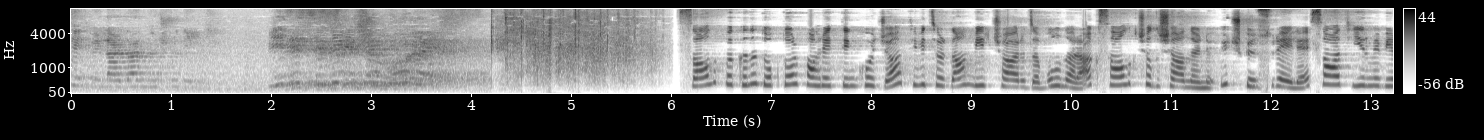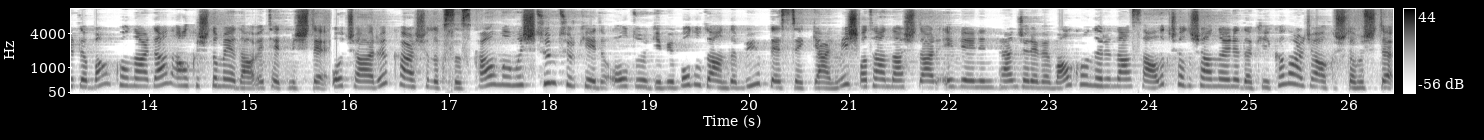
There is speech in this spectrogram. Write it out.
tedbirlerden güçlü değil. Biz sizin için buradayız. Sağlık Bakanı Doktor Fahrettin Koca Twitter'dan bir çağrıda bulunarak sağlık çalışanlarını 3 gün süreyle saat 21'de balkonlardan alkışlamaya davet etmişti. O çağrı karşılıksız kalmamış, tüm Türkiye'de olduğu gibi Bolu'dan da büyük destek gelmiş, vatandaşlar evlerinin pencere ve balkonlarından sağlık çalışanlarını dakikalarca alkışlamıştı.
